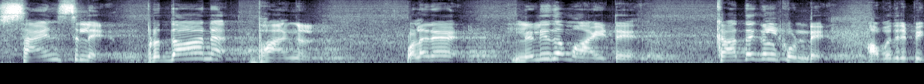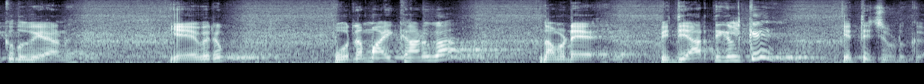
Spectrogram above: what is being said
സയൻസിലെ പ്രധാന ഭാഗങ്ങൾ വളരെ ലളിതമായിട്ട് കഥകൾ കൊണ്ട് അവതരിപ്പിക്കുകയാണ്. ഏവരും പൂർണമായി കാണുക നമ്മുടെ വിദ്യാർത്ഥികൾക്ക് എത്തിച്ചു കൊടുക്കുക.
